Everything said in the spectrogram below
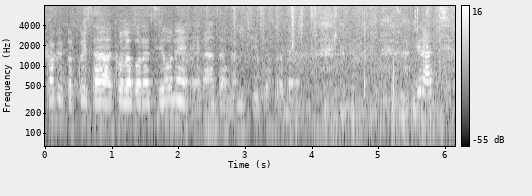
proprio per questa collaborazione è nata un'amicizia fraterna. Grazie.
